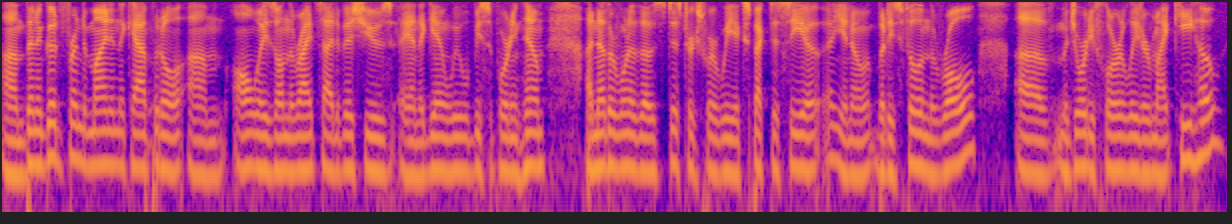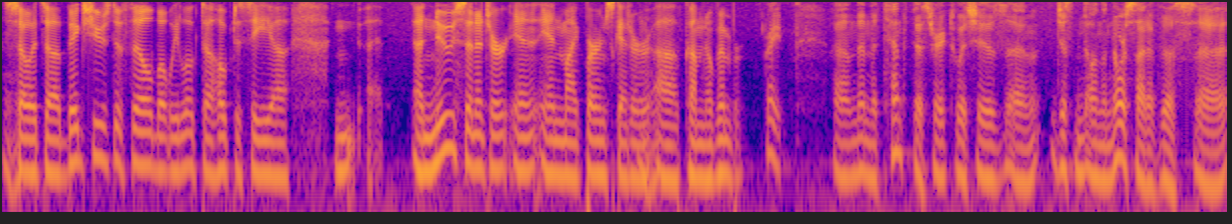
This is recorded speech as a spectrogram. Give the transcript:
Um, been a good friend of mine in the Capitol, um, always on the right side of issues. And again, we will be supporting him. Another one of those districts where we expect to see a, you know, but he's filling the role of Majority Floor Leader Mike Kehoe. So it's a big shoes to fill, but we look to hope to see. Uh, n- a new senator in, in Mike Bernskoetter uh, come November. Great. Um, then the 10th district, which is um, just on the north side of this, uh,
